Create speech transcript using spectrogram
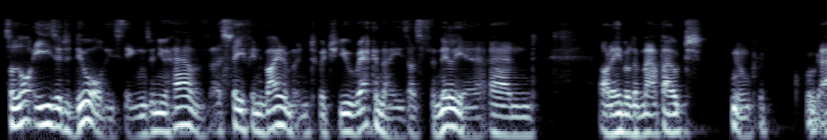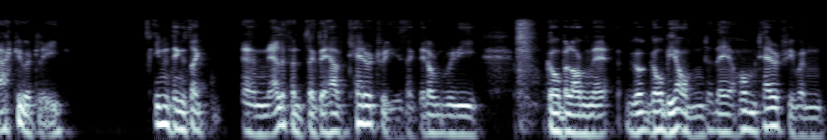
It's a lot easier to do all these things when you have a safe environment which you recognize as familiar and are able to map out, you know, accurately. Even things like um, elephants, like they have territories, like they don't really go belong there, go, go beyond their home territory when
